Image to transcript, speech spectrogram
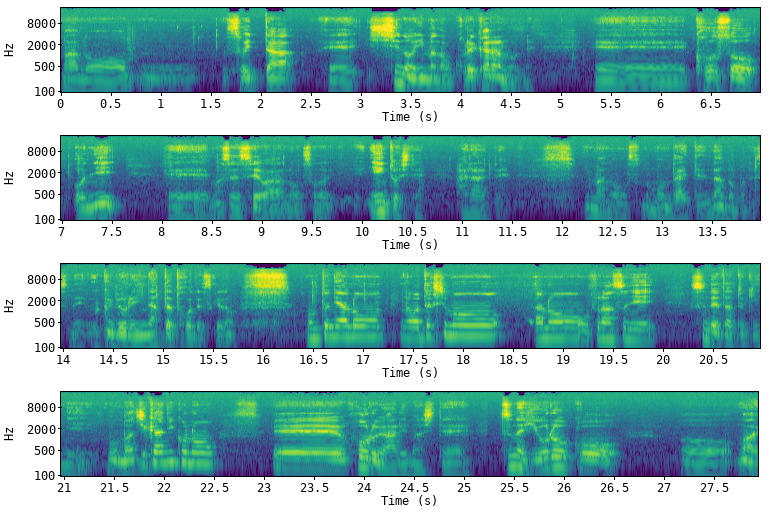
まああのそういった、えー、市の今のこれからのね、えー、構想に、えーまあ、先生はあのその委員として入られて今のその問題点などもですね浮く病になったところですけど本当にあの私もあのフランスに住んでた時にもう間近にこの、えー、ホールがありまして常日頃こうまあ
